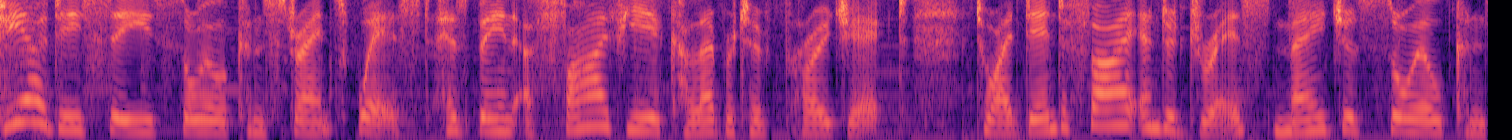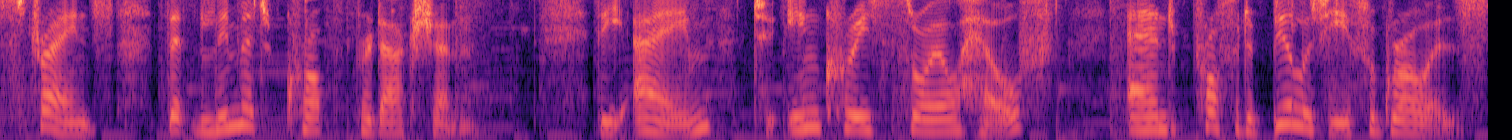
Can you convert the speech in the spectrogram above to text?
GRDC's Soil Constraints West has been a five year collaborative project to identify and address major soil constraints that limit crop production. The aim to increase soil health and profitability for growers.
